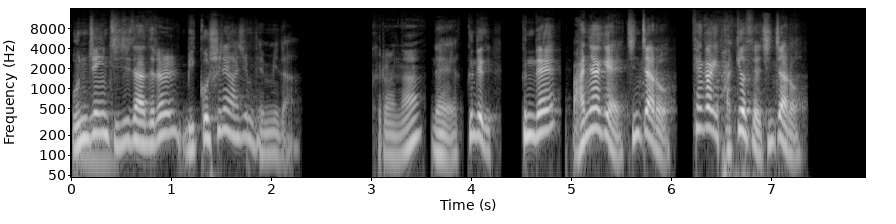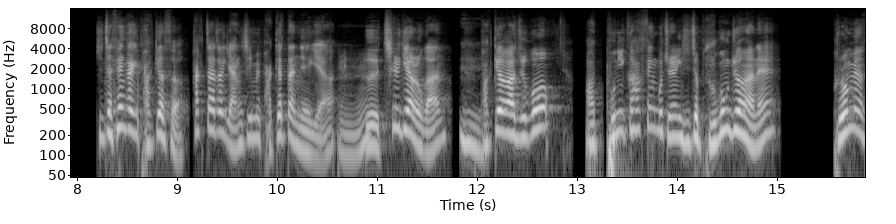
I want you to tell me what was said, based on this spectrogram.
문재인 지지자들을 믿고 실행하시면 됩니다. 그러나 네. 근데 근데 만약에 진짜로 생각이 바뀌었어요. 진짜로. 진짜 생각이 바뀌었어. 학자적 양심이 바뀌었다는 얘기야. 음, 그 7개월간 음. 바뀌어가지고 아 보니까 학생부 전형이 진짜 불공정하네. 그러면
